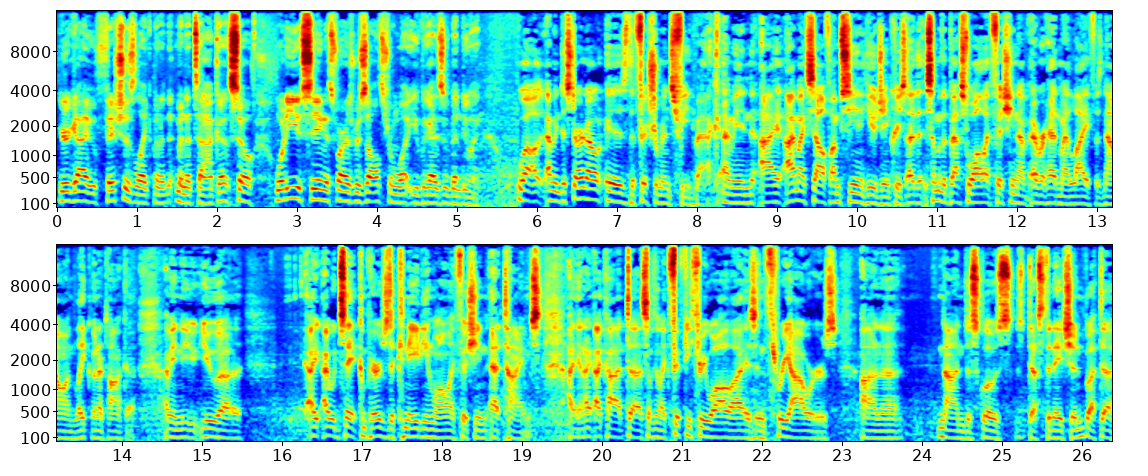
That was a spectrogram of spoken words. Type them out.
you're a guy who fishes like Minnetonka. So, what are you seeing as far as results from what you guys have been doing? Well, I mean, to start out is the fisherman's feedback. I mean, I, I myself, I'm seeing a huge increase. I, some of the best walleye fishing I've ever had in my life is now on Lake Minnetonka. I mean, you, you uh, I, I, would say it compares to Canadian walleye fishing at times. I, and I, I caught uh, something like 53 walleyes in three hours on a non-disclosed destination, but uh,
